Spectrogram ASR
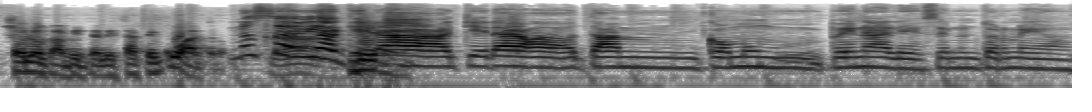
solo capitalizaste cuatro. No sabía que Bien. era, que era tan común penales en un torneo.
